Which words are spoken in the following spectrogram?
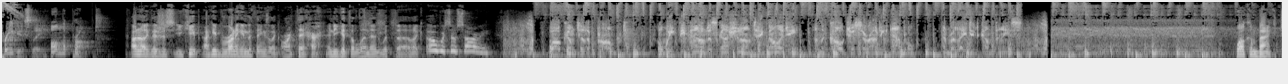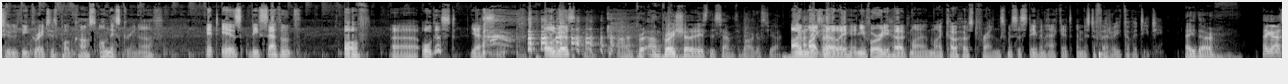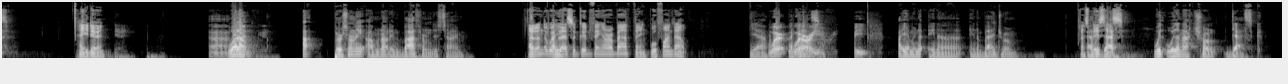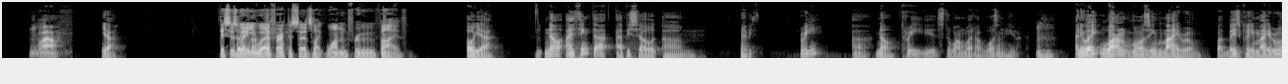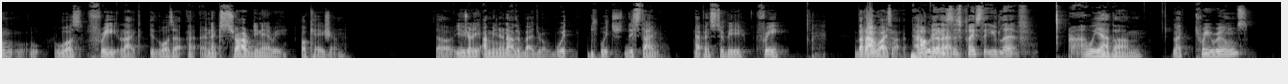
Previously on the prompt. I don't know, like there's just you keep I keep running into things that, like aren't there, and you get the linen with the like, oh, we're so sorry. Welcome to The Prompt, a weekly panel discussion on technology and the culture surrounding Apple and related companies. Welcome back to the greatest podcast on this green earth. It is the 7th of uh, August? Yes. August. I'm, pre- I'm pretty sure it is the 7th of August, yeah. I'm I Myke think so. Hurley, and you've already heard my, my co host friends, Mrs. Stephen Hackett and Mr. Federico Viticci. Hey there. Hey guys, How you doing? uh, Well. I'm, uh, personally, I'm not in the bathroom this time. I don't know whether that's a good thing or a bad thing. We'll find out. Yeah. where where are you? Are you? I am in a in a in a bedroom. That's at a business. Desk with with an actual desk. Wow, Yeah. This is So, where you you were for episodes like 1 through 5. Oh yeah. No, I think that episode um maybe 3? Uh no, 3 is the one where I wasn't here. Mhm. Anyway, one was in my room, but basically my room w- was free like it was a, a, an extraordinary occasion. So usually I'm in another bedroom with which this time happens to be free. But How- otherwise I, I how big have is this place that you live? uh, we have um, like three rooms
